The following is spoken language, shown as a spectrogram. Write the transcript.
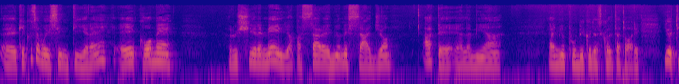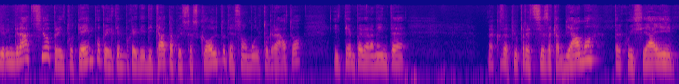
eh, che cosa vuoi sentire e come riuscire meglio a passare il mio messaggio a te e mia, al mio pubblico di ascoltatori. Io ti ringrazio per il tuo tempo, per il tempo che hai dedicato a questo ascolto, te ne sono molto grato. Il tempo è veramente la cosa più preziosa che abbiamo, per cui se hai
